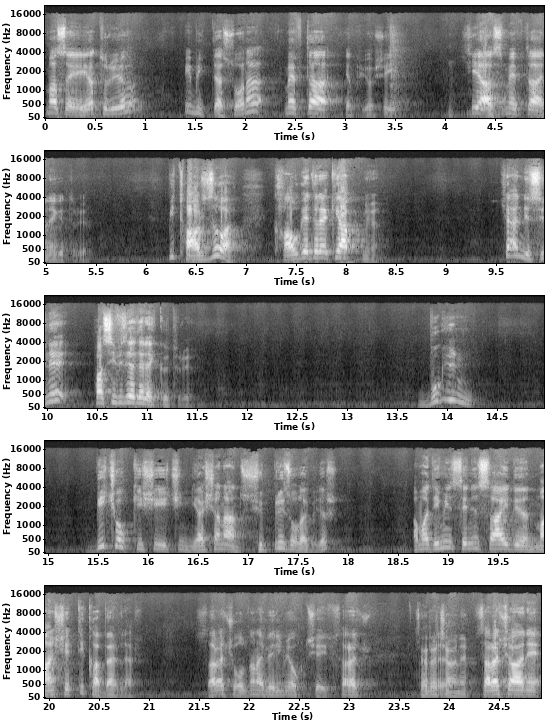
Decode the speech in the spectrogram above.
masaya yatırıyor. Bir müddet sonra mefta yapıyor şeyi. Siyasi mefta haline getiriyor. Bir tarzı var. Kavga ederek yapmıyor. Kendisini pasifize ederek götürüyor. Bugün birçok kişi için yaşanan sürpriz olabilir. Ama demin senin saydığın manşetlik haberler. Saraçoğlu'ndan haberim yoktu. Şey, Saraç, Saraçhane. Saraçhane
